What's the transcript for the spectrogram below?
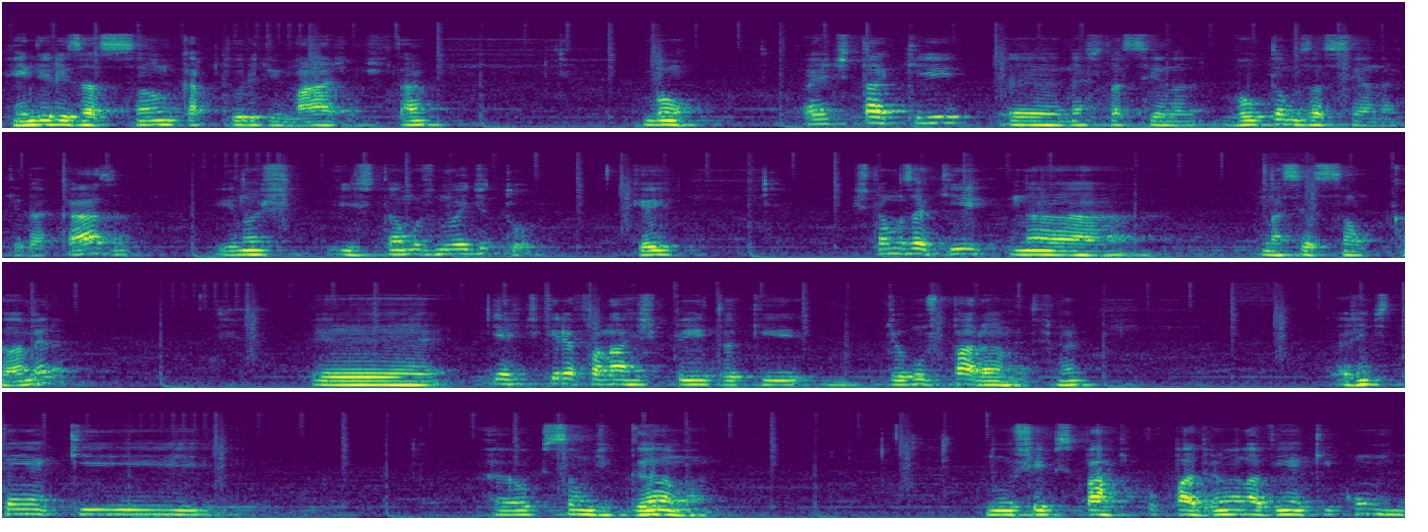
renderização e captura de imagens, tá? Bom, a gente está aqui é, nesta cena, voltamos à cena aqui da casa e nós estamos no editor, ok? Estamos aqui na, na seção câmera é, e a gente queria falar a respeito aqui de alguns parâmetros, né? A gente tem aqui a opção de gama. No ShapeSpark, por padrão, ela vem aqui com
